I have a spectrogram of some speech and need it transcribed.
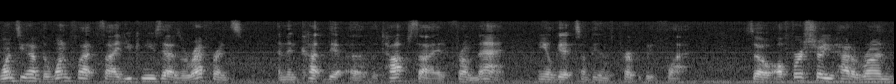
once you have the one flat side you can use that as a reference and then cut the, uh, the top side from that and you'll get something that's perfectly flat. So I'll first show you how to run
